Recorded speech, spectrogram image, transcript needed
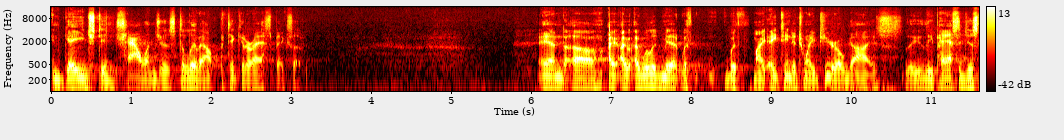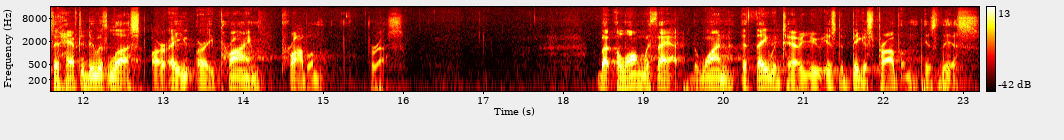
engaged in challenges to live out particular aspects of it. And uh, I, I, will admit, with, with my 18 to 22 year old guys, the, the passages that have to do with lust are a, are a prime problem for us. But along with that, the one that they would tell you is the biggest problem is this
